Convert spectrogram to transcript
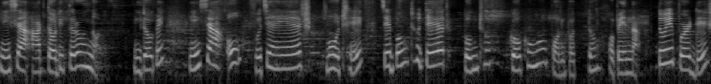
নিশা আর দরিদ্র নয়। তবে নিশা ও ফুজিয়ানের মধ্যে যে বন্ধুদের বন্ধু কখনো পরিবর্তন হবে না। দুই প্রদেশ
